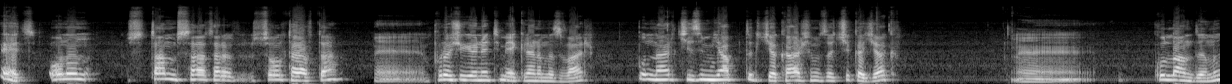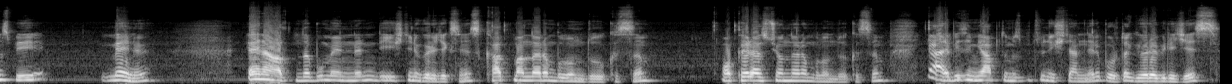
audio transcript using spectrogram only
Evet, onun tam sağ taraf, sol tarafta e, proje yönetim ekranımız var. Bunlar çizim yaptıkça karşımıza çıkacak e, kullandığımız bir menü. En altında bu menülerin değiştiğini göreceksiniz. Katmanların bulunduğu kısım, operasyonların bulunduğu kısım. Yani bizim yaptığımız bütün işlemleri burada görebileceğiz.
